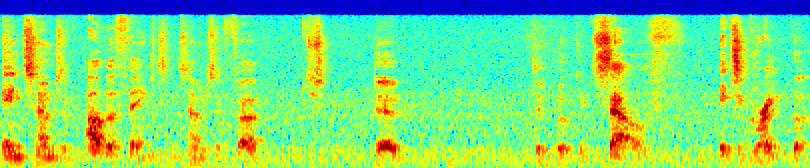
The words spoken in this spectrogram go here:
in terms of other things, in terms of uh, just the the book itself, it's a great book.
